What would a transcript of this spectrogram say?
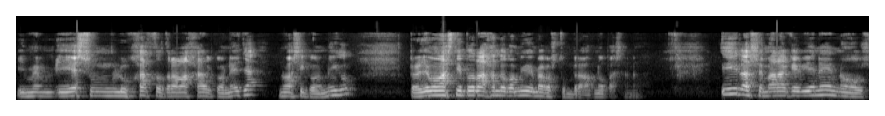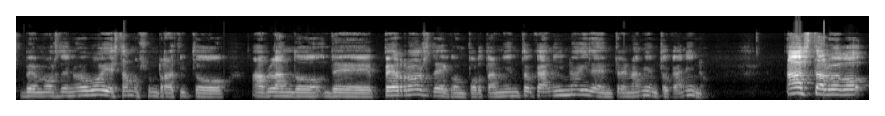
y es un lujazo trabajar con ella, no así conmigo. Pero llevo más tiempo trabajando conmigo y me he acostumbrado, no pasa nada. Y la semana que viene nos vemos de nuevo y estamos un ratito hablando de perros, de comportamiento canino y de entrenamiento canino. Hasta luego.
